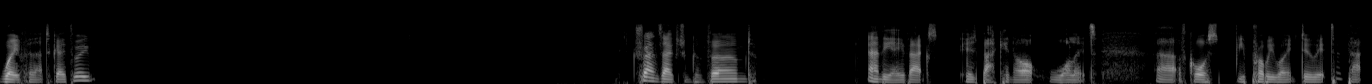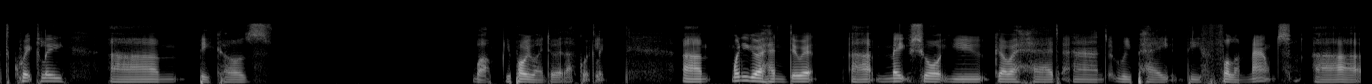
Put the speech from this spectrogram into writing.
Wait for that to go through. Transaction confirmed. And the AVAX is back in our wallet. Uh, of course, you probably won't do it that quickly um, because, well, you probably won't do it that quickly. Um, when you go ahead and do it, uh, make sure you go ahead and repay the full amount uh,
